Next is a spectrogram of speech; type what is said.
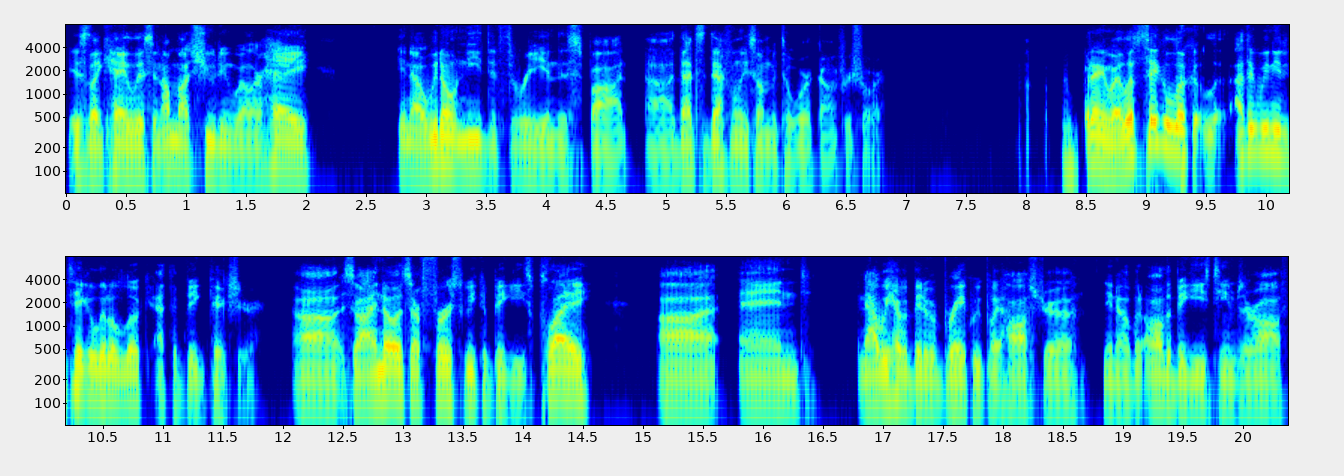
Is like, hey, listen, I'm not shooting well, or hey, you know, we don't need the three in this spot. Uh, that's definitely something to work on for sure. But anyway, let's take a look. At, I think we need to take a little look at the big picture. Uh, so I know it's our first week of Big East play, uh, and now we have a bit of a break. We play Hofstra, you know, but all the Big East teams are off.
